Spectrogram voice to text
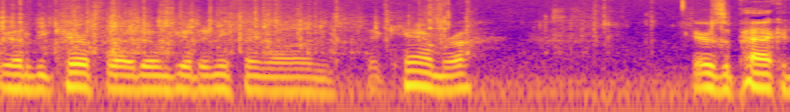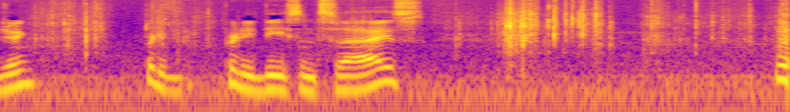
We got to be careful I don't get anything on the camera. Here's the packaging, pretty pretty decent size.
